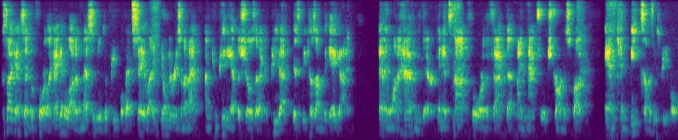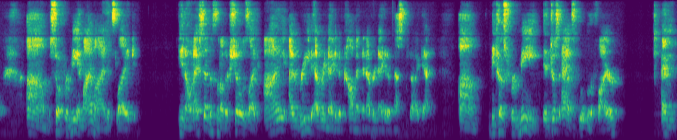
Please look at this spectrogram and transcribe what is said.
Because, like I said before, like I get a lot of messages of people that say like the only reason I'm at I'm competing at the shows that I compete at is because I'm the gay guy, and they want to have me there. And it's not for the fact that I'm naturally strong as fuck and can beat some of these people. Um, so for me, in my mind, it's like, you know, and I've said this in other shows, like I, I read every negative comment and every negative message that I get. Um, because for me, it just adds fuel to the fire. And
